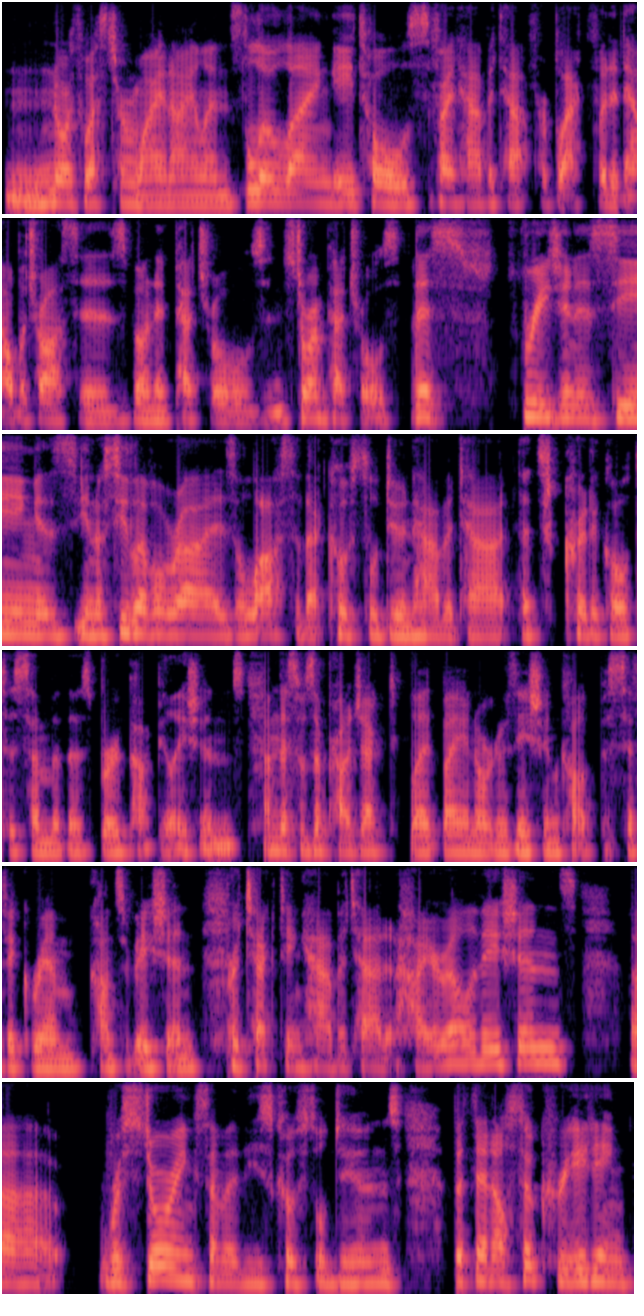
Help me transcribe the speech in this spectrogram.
northwestern Hawaiian Islands, low lying atolls provide habitat for black footed albatrosses, Bonin petrels, and storm petrels. This region is seeing is you know sea level rise a loss of that coastal dune habitat that's critical to some of those bird populations. And this was a project led by an organization called pacific rim conservation protecting habitat at higher elevations uh, restoring some of these coastal dunes, but then also creating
